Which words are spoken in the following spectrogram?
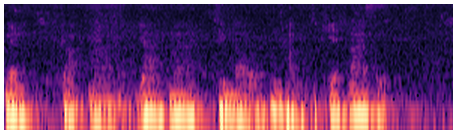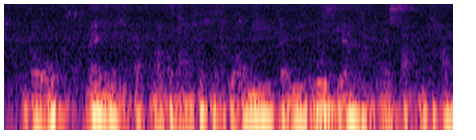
เงินกลับมายากมาก ซึ่งเราเพิ่งทำเคสล่าสุด เราได้เงินกลับมาประมาณสักหกร้อยมี แต่มีผู้เสียหายในสามพัน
